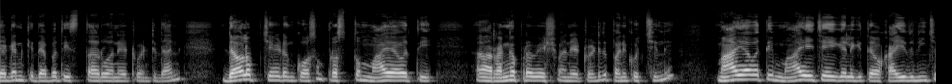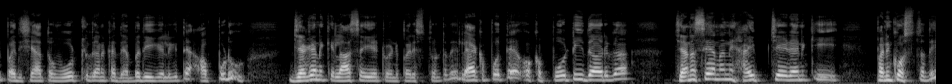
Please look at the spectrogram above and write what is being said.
జగన్కి దెబ్బతీస్తారు అనేటువంటి దాన్ని డెవలప్ చేయడం కోసం ప్రస్తుతం మాయావతి రంగప్రవేశం అనేటువంటిది పనికొచ్చింది. మాయావతి మాయ చేయగలిగితే ఒక ఐదు నుంచి పది శాతం ఓట్లు కనుక దెబ్బతీయగలిగితే అప్పుడు జగన్కి లాస్ అయ్యేటువంటి పరిస్థితి ఉంటుంది. లేకపోతే ఒక పోటీదారుగా జనసేనని హైప్ చేయడానికి పనికొస్తుంది.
